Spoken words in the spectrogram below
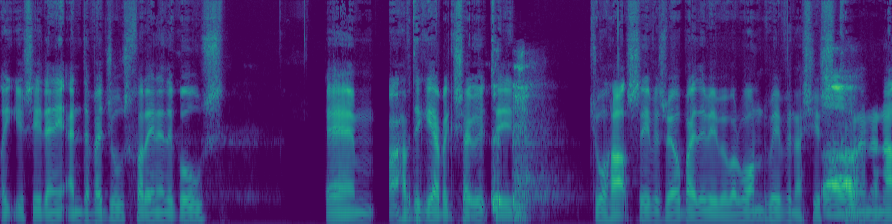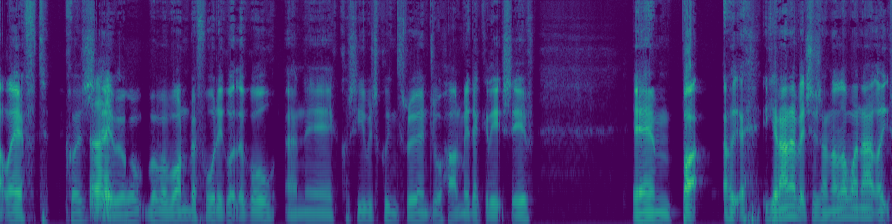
like you said, any individuals for any of the goals. Um, I have to give a big shout out to Joe Hart's save as well. By the way, we were warned with Vinicius Ah. coming in on that left because uh, we, were, we were warned before he got the goal, and because he was going through and Joe Hart made a great save. Um, but uh, Uh, Juranovic is another one I like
